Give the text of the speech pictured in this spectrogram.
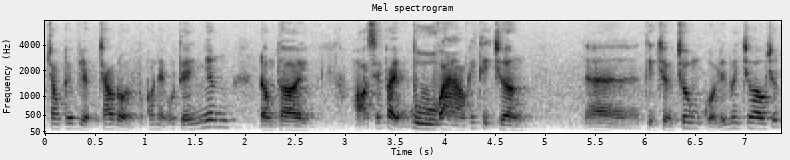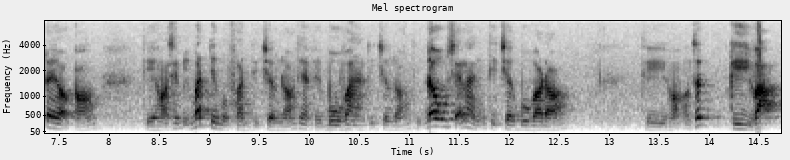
trong cái việc trao đổi và quan hệ quốc tế. Nhưng đồng thời họ sẽ phải bù vào cái thị trường uh, thị trường chung của liên minh châu âu trước đây họ có thì họ sẽ bị mất đi một phần thị trường đó thì phải bù vào thị trường đó. Thì đâu sẽ là những thị trường bù vào đó? Thì họ rất kỳ vọng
